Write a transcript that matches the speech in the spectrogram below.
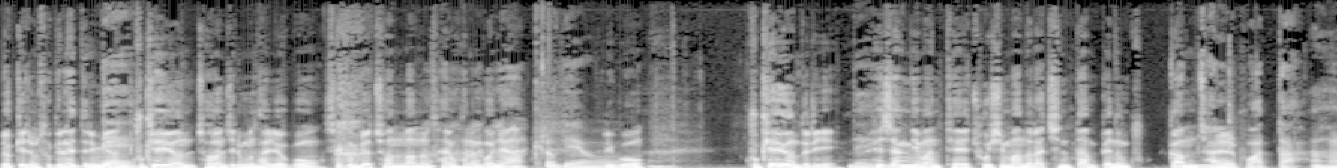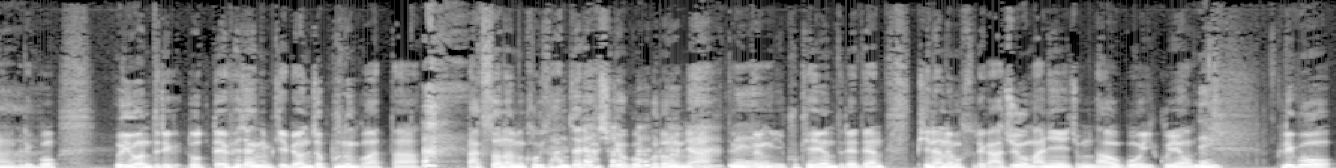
몇개좀 소개를 해드리면 네. 국회의원 저런 질문 하려고 세금 몇 천만 원 사용하는 거냐? 그러게요. 그리고 아. 국회의원들이 네. 회장님한테 조심하느라 진땀 빼는 국감 음. 잘 보았다. 아. 아, 그리고 의원들이 롯데 회장님께 면접 보는 것 같다. 낙선하면 거기서 한 자리 하시려고 그러느냐 등등 네. 이 국회의원들에 대한 비난의 목소리가 아주 많이 좀 나오고 있고요. 네. 그리고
